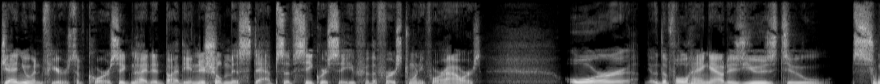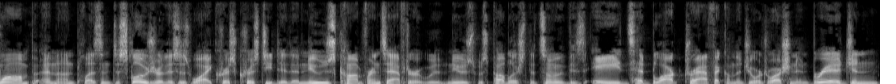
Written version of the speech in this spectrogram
Genuine fears, of course, ignited by the initial missteps of secrecy for the first 24 hours. or the full hangout is used to swamp an unpleasant disclosure. This is why Chris Christie did a news conference after was, news was published that some of his aides had blocked traffic on the George Washington Bridge, and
